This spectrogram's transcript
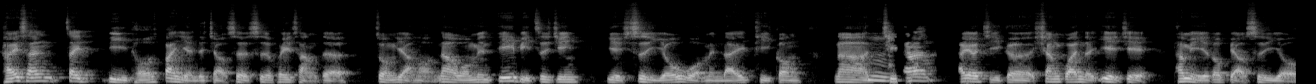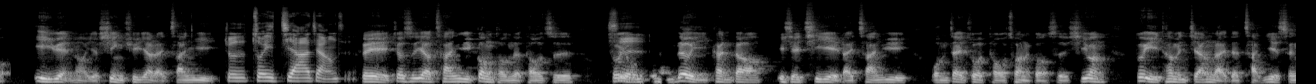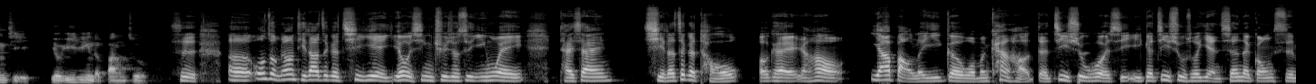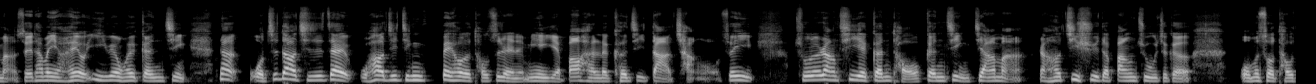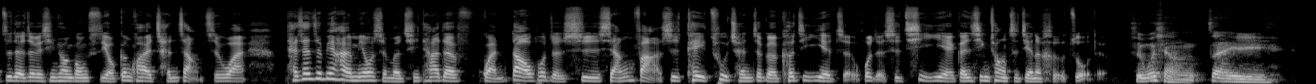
台商在里头扮演的角色是非常的重要哈。那我们第一笔资金也是由我们来提供，那其他还有几个相关的业界，他们也都表示有意愿哈，有兴趣要来参与，就是追加这样子。对，就是要参与共同的投资。所以我们很乐意看到一些企业来参与我们在做投创的公司，希望对于他们将来的产业升级有一定的帮助。是，呃，翁总刚刚提到这个企业也有兴趣，就是因为台山起了这个头，OK，然后。押宝了一个我们看好的技术或者是一个技术所衍生的公司嘛，所以他们也很有意愿会跟进。那我知道，其实，在五号基金背后的投资人里面也包含了科技大厂哦。所以，除了让企业跟投、跟进、加码，然后继续的帮助这个我们所投资的这个新创公司有更快的成长之外，台山这边还有没有什么其他的管道或者是想法，是可以促成这个科技业者或者是企业跟新创之间的合作的？所以我想在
